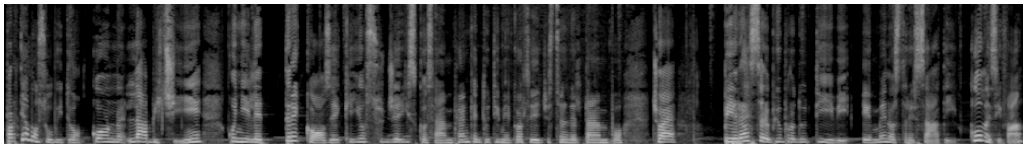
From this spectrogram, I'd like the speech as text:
partiamo subito con l'ABC, quindi le tre cose che io suggerisco sempre, anche in tutti i miei corsi di gestione del tempo, cioè per essere più produttivi e meno stressati, come si fa?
